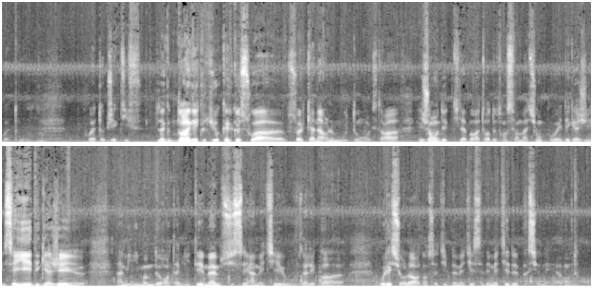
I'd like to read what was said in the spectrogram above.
pour être, objectif. Dans l'agriculture, quel que soit, euh, le canard, le mouton, etc., les gens ont des petits laboratoires de transformation pour essayer de dégager euh, un minimum de rentabilité, même si c'est un métier où vous n'allez pas euh, rouler sur l'or dans ce type de métier. C'est des métiers de passionnés avant tout.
